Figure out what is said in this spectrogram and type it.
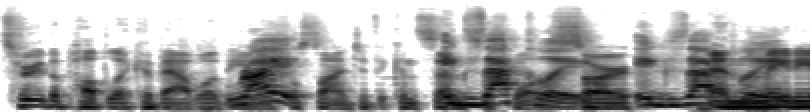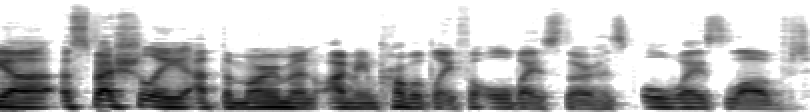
to the public about what the Right. initial scientific consensus Exactly. was. So Exactly. and the media, especially at the moment, I mean probably for always though, has always loved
